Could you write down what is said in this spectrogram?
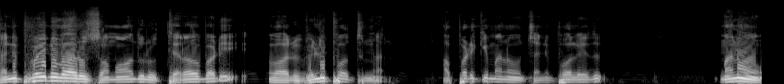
చనిపోయిన వారు సమాధులు తెరవబడి వారు వెళ్ళిపోతున్నారు. అప్పటికి మనం చనిపోలేదు. మనం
